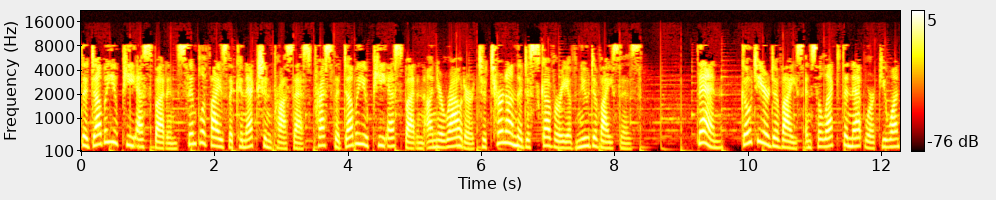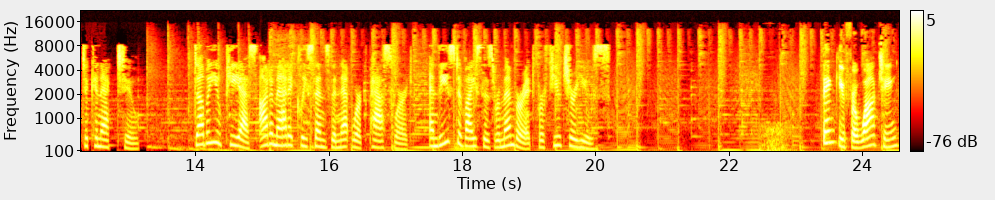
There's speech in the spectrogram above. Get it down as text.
The WPS button simplifies the connection process. Press the WPS button on your router to turn on the discovery of new devices. Then, go to your device and select the network you want to connect to. WPS automatically sends the network password, and these devices remember it for future use. Thank you for watching.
